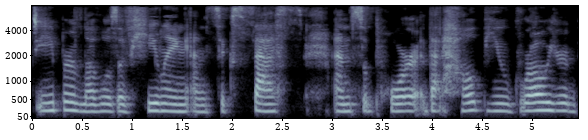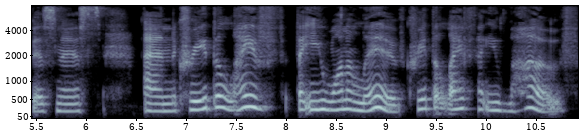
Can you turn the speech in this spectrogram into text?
deeper levels of healing and success and support that help you grow your business and create the life that you want to live, create the life that you love.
